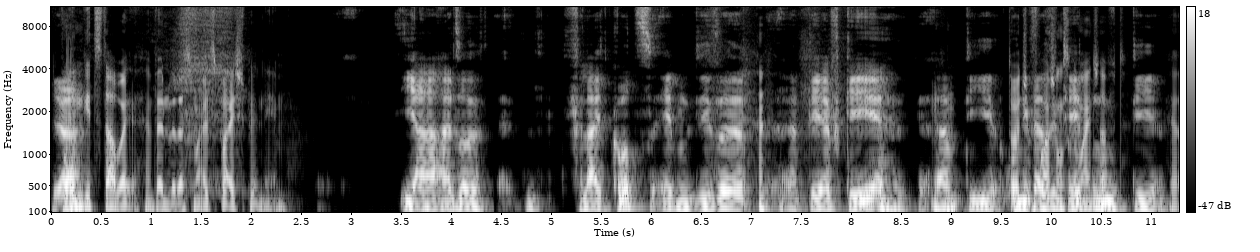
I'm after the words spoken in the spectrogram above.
Worum geht's dabei, wenn wir das mal als Beispiel nehmen? Ja, also vielleicht kurz eben diese äh, DFG, äh, mhm. die Deutsche Universitäten, die, ja.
